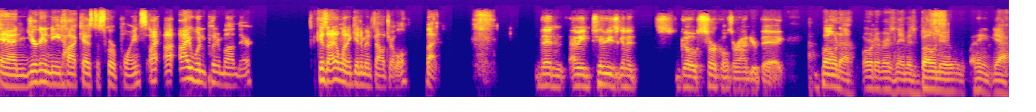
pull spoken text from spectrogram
and you're going to need Jaquez to score points. I, I I wouldn't put him on there because I don't want to get him in foul trouble. But then I mean, Timme's going to go circles around your big. Bona or whatever his name is, Bonu. I think, yeah.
